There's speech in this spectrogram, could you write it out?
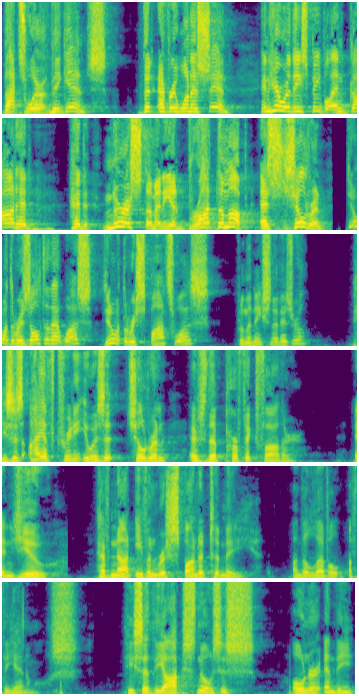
That's where it begins. That everyone has sinned. And here were these people, and God had, had nourished them and He had brought them up as children. Do you know what the result of that was? Do you know what the response was from the nation of Israel? He says, I have treated you as children as the perfect father, and you have not even responded to me on the level of the animals. He said, the ox knows his owner and the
